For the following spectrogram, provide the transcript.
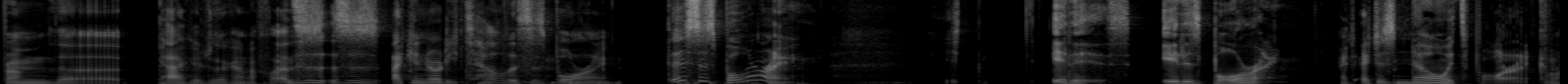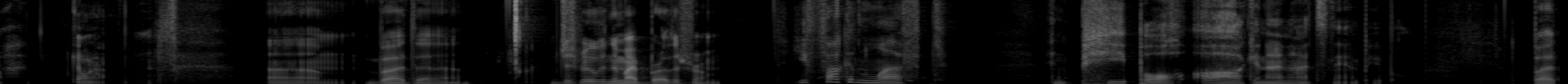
from the package. They're kind of flat. This is this is. I can already tell this is boring. This is boring. It, it is. It is boring. I, I just know it's boring. Come on, come on. Um, but uh, just moving to my brother's room. You fucking left, and people. Oh, can I not stand people? But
